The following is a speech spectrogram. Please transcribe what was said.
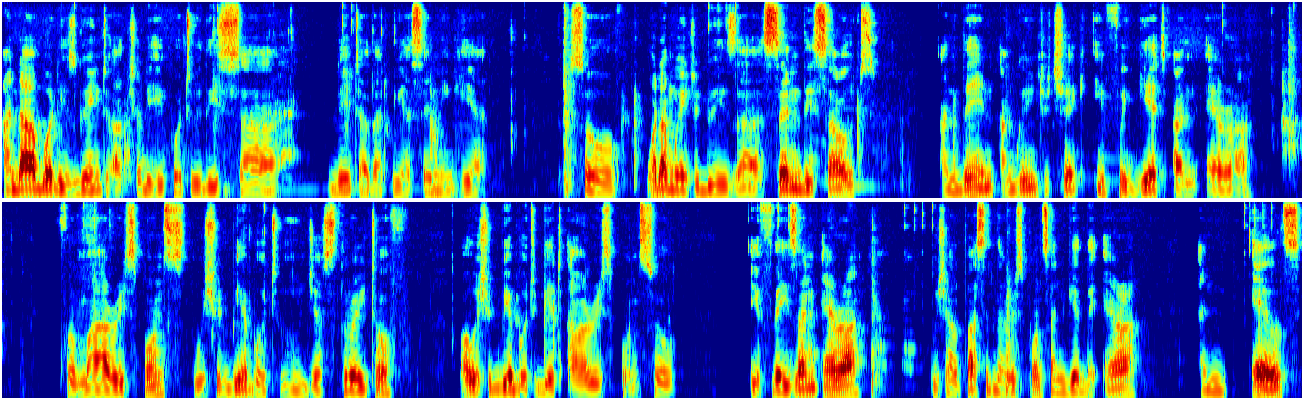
and our body is going to actually equal to this uh, data that we are sending here. So what I'm going to do is uh, send this out, and then I'm going to check if we get an error from our response we should be able to just throw it off or we should be able to get our response. So if there is an error we shall pass in the response and get the error and else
